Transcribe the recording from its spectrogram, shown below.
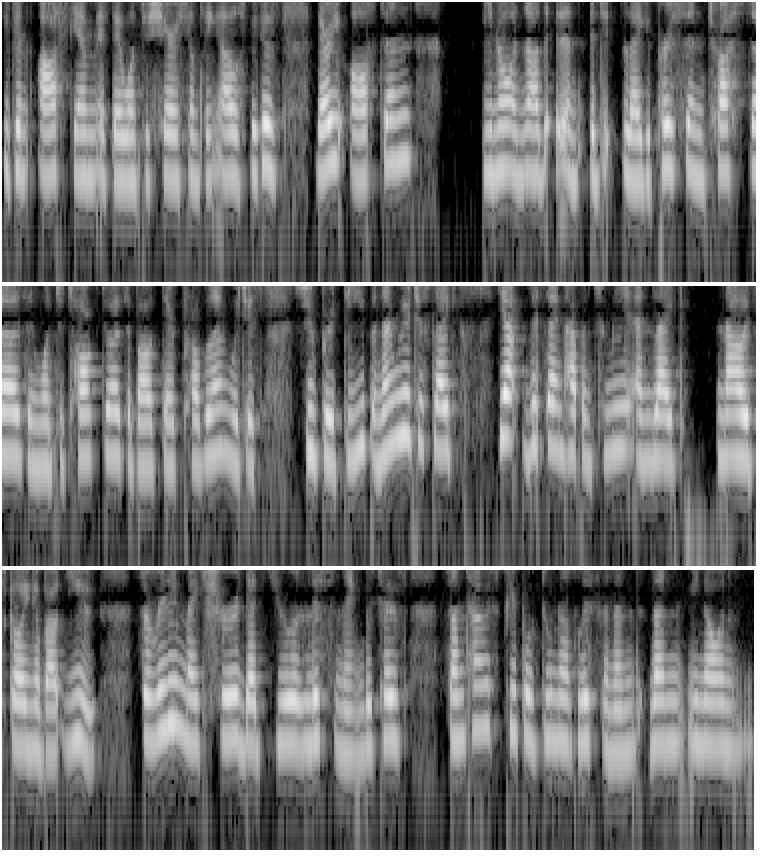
you can ask them if they want to share something else because very often you know another like a person trusts us and want to talk to us about their problem which is super deep and then we're just like yeah the same happened to me and like now it's going about you. So really make sure that you're listening because sometimes people do not listen and then you know and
